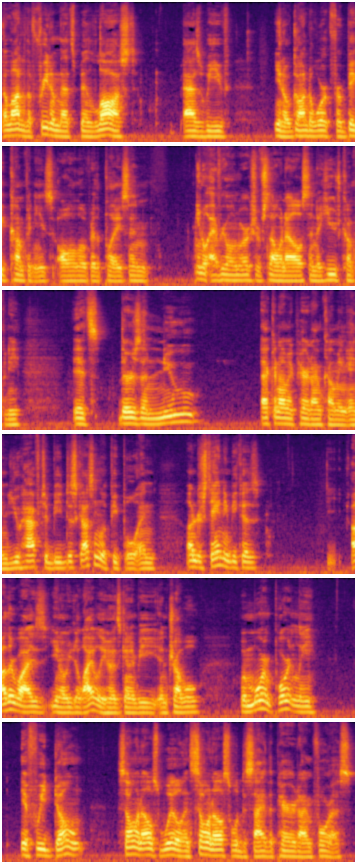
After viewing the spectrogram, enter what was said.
a lot of the freedom that's been lost as we've you know gone to work for big companies all over the place. And you know everyone works for someone else in a huge company. It's there's a new economic paradigm coming and you have to be discussing with people and understanding because otherwise you know your livelihood is going to be in trouble. But more importantly if we don't someone else will and someone else will decide the paradigm for us.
